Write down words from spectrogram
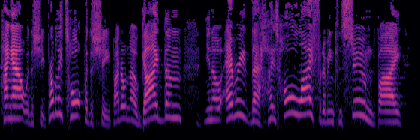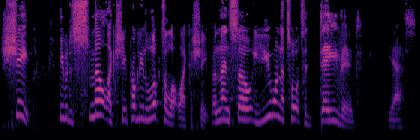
hang out with the sheep, probably talk with the sheep. I don't know, guide them. You know, every the, his whole life would have been consumed by sheep. He would have smelt like a sheep, probably looked a lot like a sheep. And then, so you want to talk to David? Yes.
